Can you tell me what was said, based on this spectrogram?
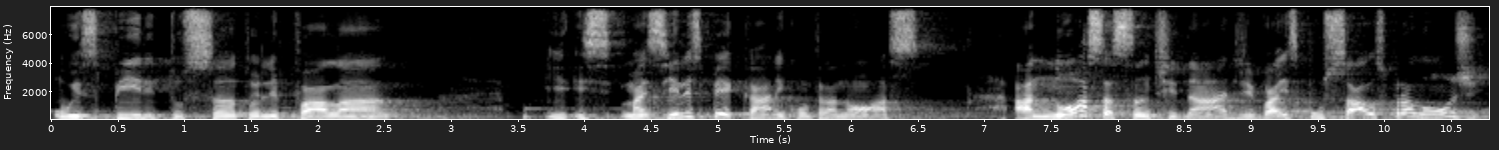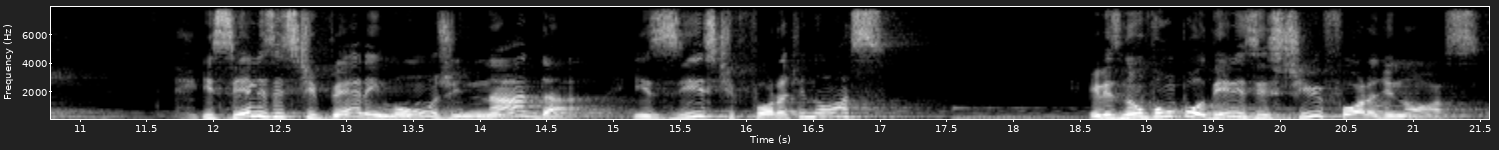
o Espírito Santo ele fala, e, e, mas se eles pecarem contra nós, a nossa santidade vai expulsá-los para longe. E se eles estiverem longe, nada existe fora de nós. Eles não vão poder existir fora de nós.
